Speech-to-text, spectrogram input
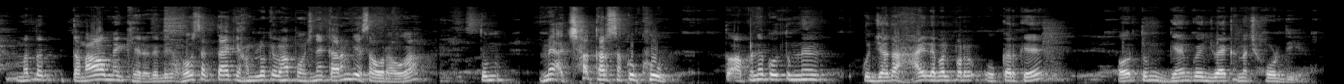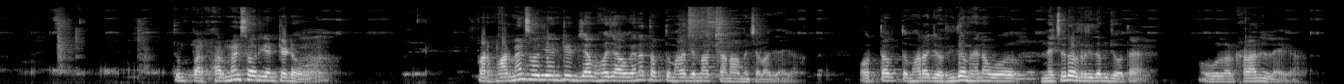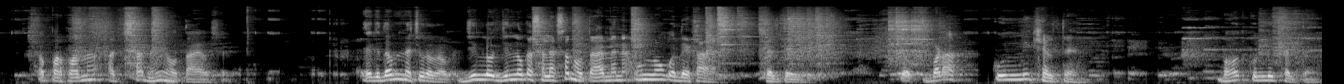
मतलब तनाव में खेल रहे थे। हो सकता है कि हम लोग के वहाँ पहुँचने के कारण भी ऐसा हो रहा होगा। तुम, मैं अच्छा कर सकूँ खूब तो अपने को तुमने कुछ ज़्यादा हाई लेवल पर वो करके और तुम गेम को एंजॉय करना छोड़ दिए। तुम परफॉर्मेंस ओरिएंटेड हो परफॉर्मेंस ओरिएंटेड जब हो जाओगे ना, तब तुम्हारा दिमाग तनाव में चला जाएगा। और तब तुम्हारा जो रिदम है ना, वो नेचुरल रिदम जो होता है वो लड़खड़ाने लगेगा। तो परफॉर्मेंस अच्छा नहीं होता है उसे। एकदम नेचुरल होगा। जिन लोग जिन लोग का सिलेक्शन होता है, मैंने उन लोगों को देखा है खेलते हुए। तो बड़ा कुल्ली खेलते हैं। बहुत कुल्ली खेलते हैं।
